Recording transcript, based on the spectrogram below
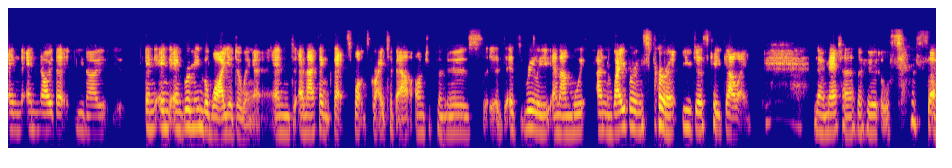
and and know that you know. And, and, and remember why you're doing it and and I think that's what's great about entrepreneurs it, it's really an unwa- unwavering spirit you just keep going no matter the hurdles so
